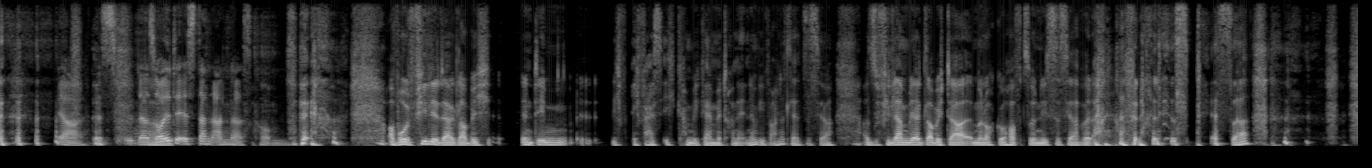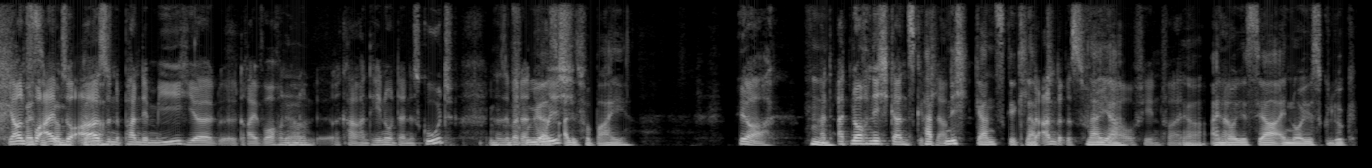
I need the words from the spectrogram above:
ja, das, da sollte es dann anders kommen. Obwohl viele da, glaube ich, in dem, ich, ich weiß, ich kann mich gar nicht mehr dran erinnern, wie war das letztes Jahr? Also viele haben ja, glaube ich, da immer noch gehofft, so nächstes Jahr wird, wird alles besser. Ja, und Weiß vor allem so, ah, so eine Pandemie, hier äh, drei Wochen ja. und äh, Quarantäne und dann ist gut. Dann sind wir da durch. ist alles vorbei. Ja, hm. hat, hat noch nicht ganz geklappt. Hat nicht ganz geklappt. Ein anderes Frühjahr naja. auf jeden Fall. Ja, ein ja. neues Jahr, ein neues Glück.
